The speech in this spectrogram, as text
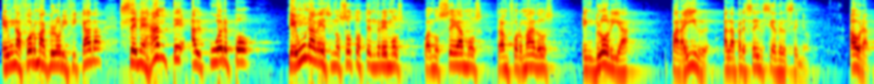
en una forma glorificada, semejante al cuerpo que una vez nosotros tendremos cuando seamos transformados en gloria para ir a la presencia del Señor. Ahora,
